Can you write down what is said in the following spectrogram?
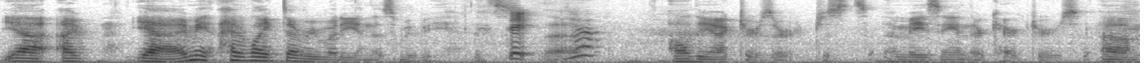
Yeah, I yeah, I mean, I liked everybody in this movie. It's, They, uh, yeah. all the actors are just amazing in their characters. Um,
